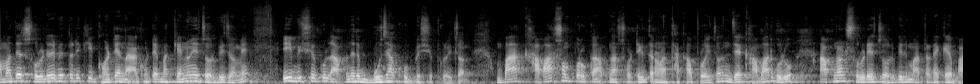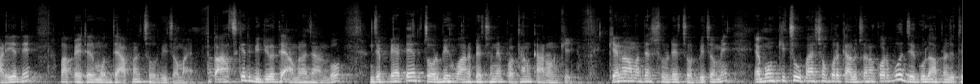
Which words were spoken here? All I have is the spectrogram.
আমাদের শরীরের ভেতরে কি ঘটে, না ঘটে বা কেন এই চর্বি জমে, এই বিষয়গুলো আপনাদের বোঝা খুব বেশি প্রয়োজন। বা খাবার সম্পর্কে আপনার সঠিক ধারণা থাকা প্রয়োজন। যে খাবারগুলো আপনার শরীরে চর্বির মাত্রাটাকে বাড়িয়ে দেয় বা পেটের মধ্যে আপনার চর্বি জমায়। তো আজকের ভিডিওতে আমরা জানব যে পেটের চর্বি হওয়ার পেছনে প্রধান কারণ কি? কেন আমাদের শরীরে চর্বি জমে? এবং কিছু উপায় সম্পর্কে আলোচনা করব, যেগুলো আপনি যদি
